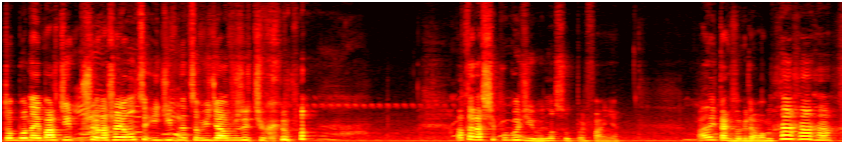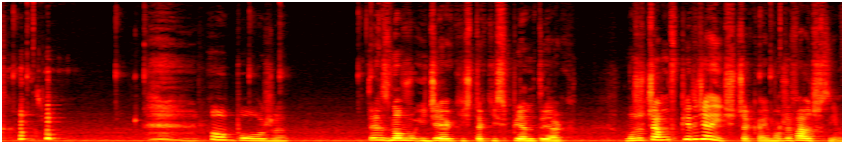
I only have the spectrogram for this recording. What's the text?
To było najbardziej przerażające i dziwne, co widziałam w życiu chyba. A teraz się pogodziły, no super, fajnie. Ale i tak wygrałam. Ha, ha, ha. O Boże. Ten znowu idzie jakiś taki spięty jak... Może trzeba mu wpierdzielić, czekaj, może walcz z nim.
